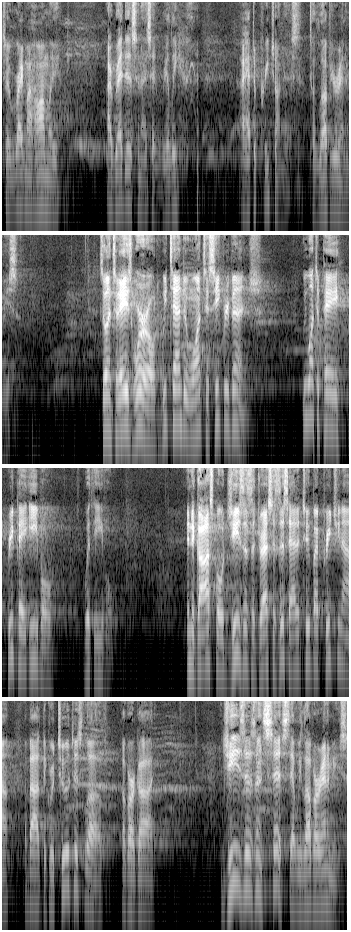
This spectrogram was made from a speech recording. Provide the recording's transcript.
to write my homily. I read this and I said, Really? I have to preach on this to love your enemies. So, in today's world, we tend to want to seek revenge. We want to pay, repay evil with evil. In the gospel, Jesus addresses this attitude by preaching out about the gratuitous love of our God. Jesus insists that we love our enemies.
